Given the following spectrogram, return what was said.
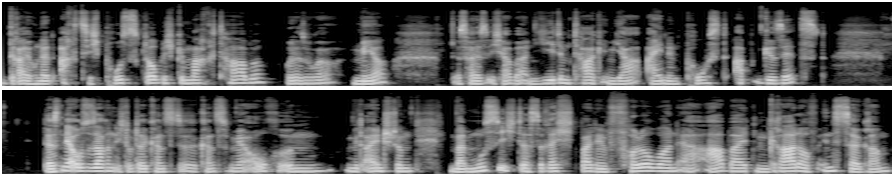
380 Posts, glaube ich, gemacht habe oder sogar mehr. Das heißt, ich habe an jedem Tag im Jahr einen Post abgesetzt. Das sind ja auch so Sachen, ich glaube, da kannst du kannst du mir auch, ähm, mit einstimmen. Man muss sich das Recht bei den Followern erarbeiten, grade auf Instagram,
